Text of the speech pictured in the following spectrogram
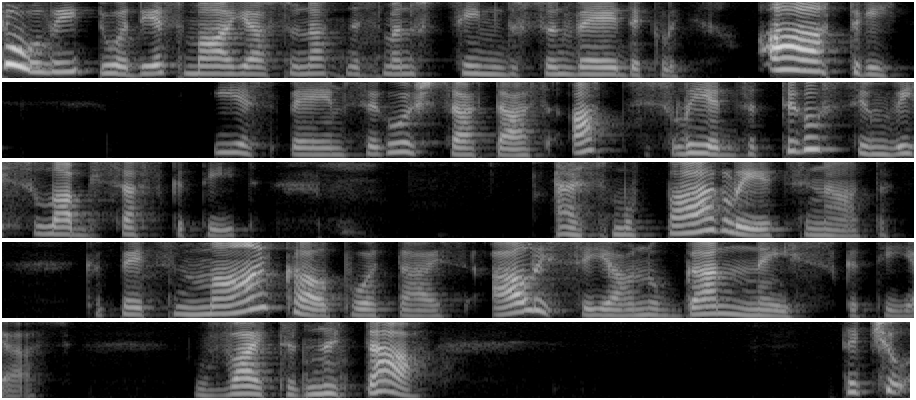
Tūlīt dodies mājās un atnes manus cimdus un vēdekli. Ātri! Iespējams, rošsārtās acis liedza trusim visu labi saskatīt. Esmu pārliecināta, ka pēc mājkalpotājas Alise jau nu gan neizskatījās. Vai tad ne tā? Taču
